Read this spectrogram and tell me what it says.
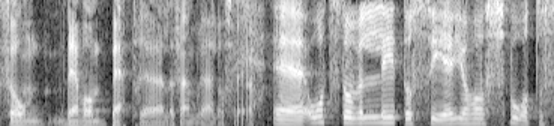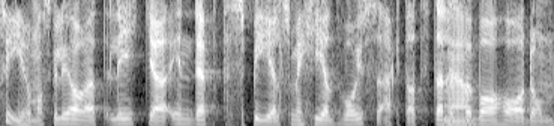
så om det var en bättre eller sämre eller så vidare. Eh, återstår väl lite att se. Jag har svårt att se hur man skulle göra ett lika in-depth spel som är helt voice-actat istället Ja. för bara ha de,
